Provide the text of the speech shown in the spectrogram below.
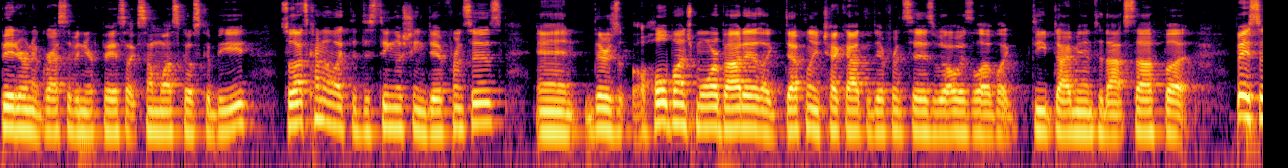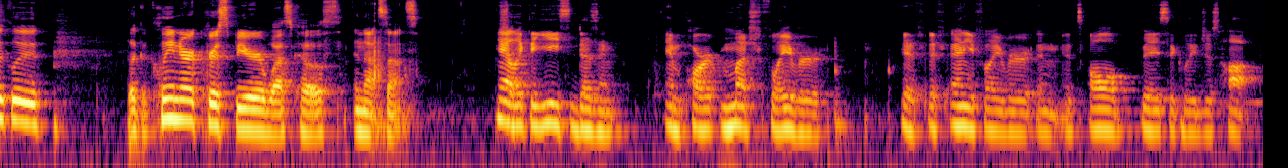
bitter and aggressive in your face like some west coast could be so that's kind of like the distinguishing differences and there's a whole bunch more about it like definitely check out the differences we always love like deep diving into that stuff but basically like a cleaner crispier west coast in that sense Yeah, like the yeast doesn't impart much flavor, if if any flavor, and it's all basically just hop,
